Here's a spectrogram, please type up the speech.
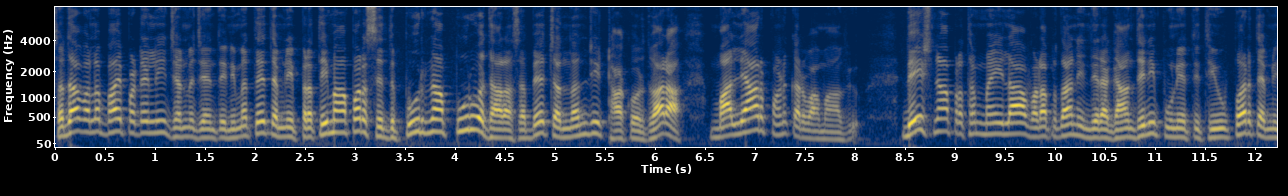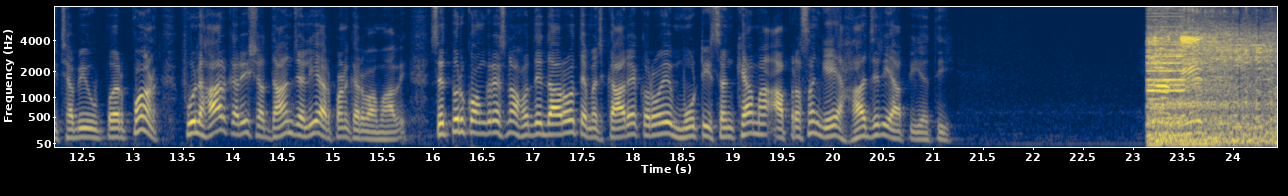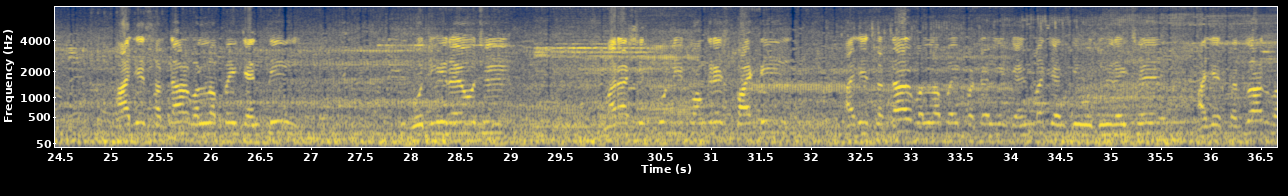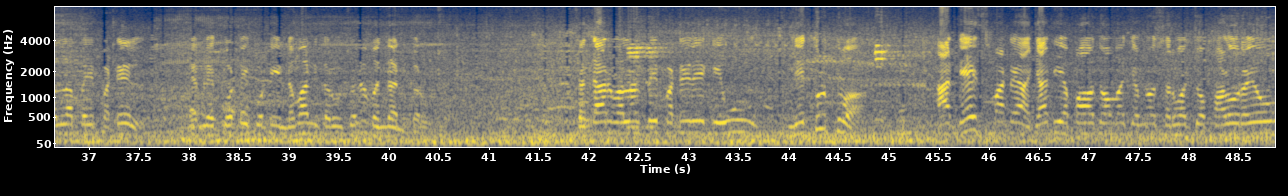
સરદાર વલ્લભભાઈ પટેલની જન્મજયંતિ નિમિત્તે તેમની પ્રતિમા પર સિદ્ધપુરના પૂર્વ ધારાસભ્ય ચંદનજી ઠાકોર દ્વારા માલ્યાર્પણ કરવામાં આવ્યું. દેશના પ્રથમ મહિલા વડાપ્રધાન ઇન્દિરા ગાંધીની પુણ્યતિથિ ઉપર તેમની છબી ઉપર પણ ફૂલહાર કરી શ્રદ્ધાંજલિ અર્પણ કરવામાં આવી. સિદ્ધપુર કોંગ્રેસના હોદ્દેદારો તેમજ કાર્યકરોએ મોટી સંખ્યામાં આ પ્રસંગે હાજરી આપી હતી. આજે સરદાર વલ્લભભાઈ જયંતિ ઉજવી રહ્યો છે. મારા શિવપુરની કોંગ્રેસ પાર્ટી આજે સરદાર વલ્લભભાઈ પટેલની જન્મ જયંતિ ઉજવી રહી છે. આજે સરદાર વલ્લભભાઈ પટેલ એમને કોટી કોટી નમન કરું છું અને વંદન કરું છું. સરદાર વલ્લભભાઈ પટેલ એક એવું નેતૃત્વ આ દેશ માટે આઝાદી અપાવવામાં જેમનો સર્વોચ્ચ ફાળો રહ્યો,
